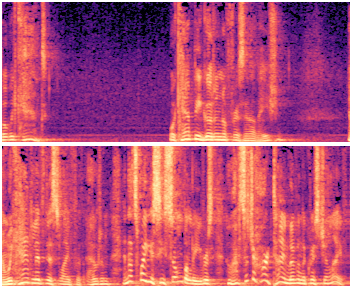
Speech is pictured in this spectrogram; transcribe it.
But we can't. We can't be good enough for salvation. And we can't live this life without Him. And that's why you see some believers who have such a hard time living the Christian life.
